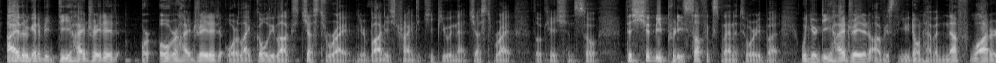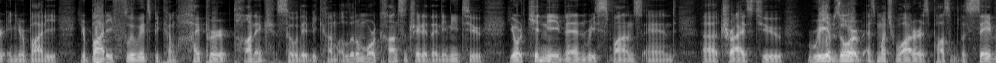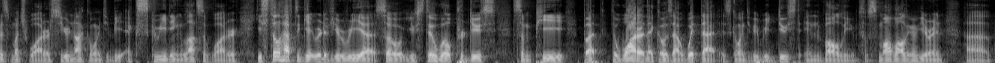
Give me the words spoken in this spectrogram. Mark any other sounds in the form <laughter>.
either going to be dehydrated or overhydrated or like Goldilocks just right. And your body's trying to keep you in that just right location. So this should be pretty self-explanatory, but when you're dehydrated, obviously you don't have enough water in your body. Your body fluids become hypertonic, so they become a little more concentrated than they need to. Your kidney then responds and uh, tries to reabsorb as much water as possible to save as much water so you're not going to be excreting lots of water. You still have to get rid of urea so you still will produce some pee but the water that goes out with that is going to be reduced in volume. So small volume of urine, uh,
